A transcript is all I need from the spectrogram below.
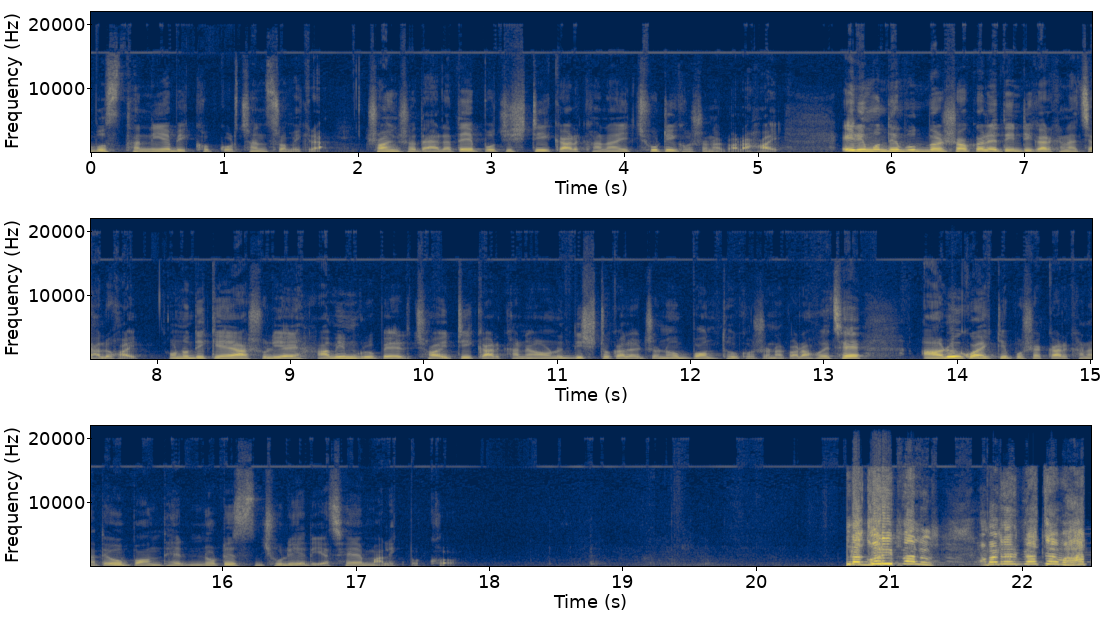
অবস্থান নিয়ে বিক্ষোভ করছেন শ্রমিকরা। সহিংসতা এড়াতে পঁচিশটি কারখানায় ছুটি ঘোষণা করা হয়। এরই মধ্যে বুধবার সকালে তিনটি কারখানা চালু হয়। অন্যদিকে আশুলিয়ায় হামিম গ্রুপের ছয়টি কারখানা অনির্দিষ্টকালের জন্য বন্ধ ঘোষণা করা হয়েছে। আরও কয়েকটি পোশাক কারখানাতেও বন্ধের নোটিশ ঝুলিয়ে দিয়েছে মালিকপক্ষ। গরিব মানুষ আমাদের পেটে ভাত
